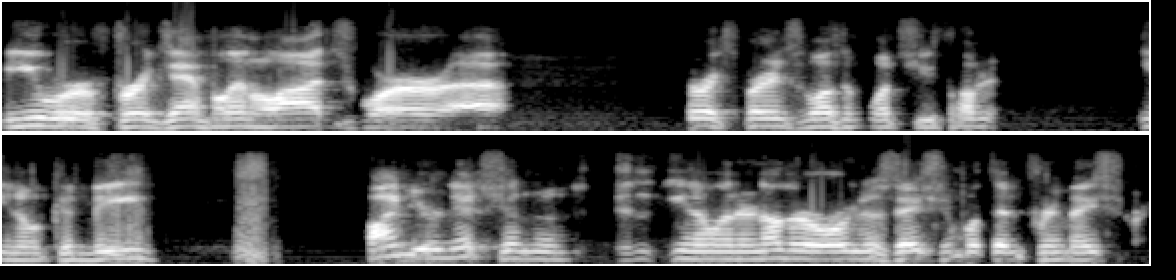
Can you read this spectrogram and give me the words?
you were, for example, in a lodge where uh, your experience wasn't what you thought it, you know, could be, find your niche in, in you know, in another organization within Freemasonry.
